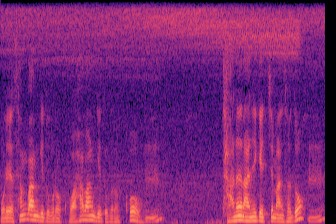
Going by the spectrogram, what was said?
올해 상반기도 그렇고 하반기도 그렇고 음. 다는 아니겠지만서도 음.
